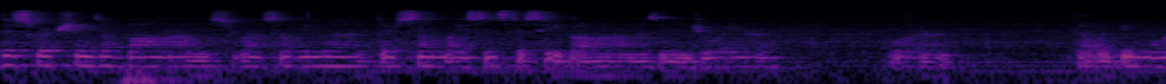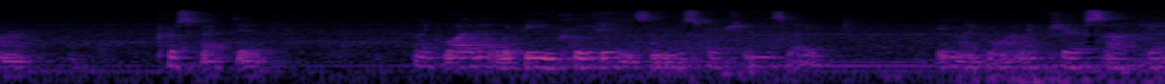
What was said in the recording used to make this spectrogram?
descriptions of Balaram's Rasalila, there's some license to see Balaram as an enjoyer, or that would be more perspective like why that would be included in some descriptions, like in like more like pure Sakhya.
